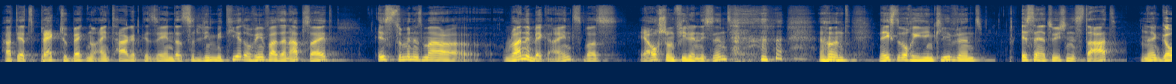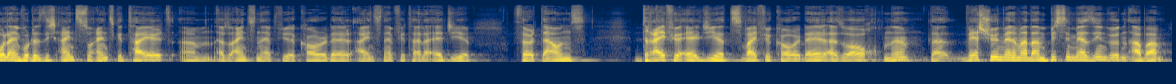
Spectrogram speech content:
Hat jetzt back-to-back -back nur ein Target gesehen. Das limitiert auf jeden Fall sein Upside. Ist zumindest mal Running Back 1, was ja auch schon viele nicht sind. und nächste Woche gegen Cleveland ist er natürlich ein Start. Ne, Goal-Line wurde sich 1 zu 1 geteilt. Ähm, also ein Snap für Corridell, ein Snap für Tyler Algier. Third Downs drei für Algier, zwei für Corridell. Also auch, ne, da wäre schön, wenn wir da ein bisschen mehr sehen würden, aber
